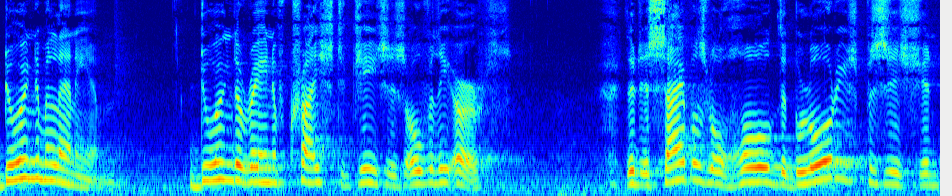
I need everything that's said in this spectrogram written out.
during the millennium, during the reign of Christ Jesus over the earth, the disciples will hold the glorious position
